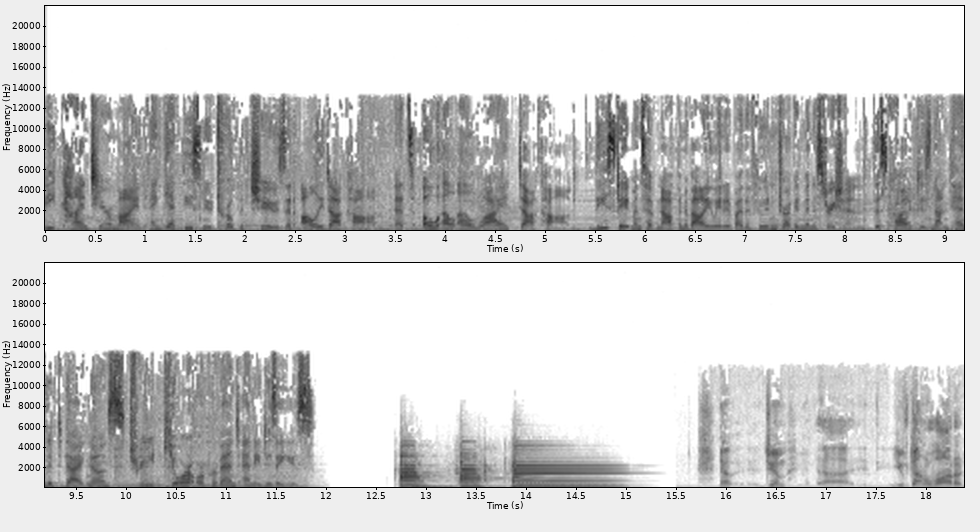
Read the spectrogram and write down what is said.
Be kind to your mind and get these nootropic chews at olly.com. That's O-L-L-Y.com. These statements have not been evaluated by the Food and Drug Administration. This product is not intended to diagnose, treat, cure, or prevent any disease. Now, Jim, uh, you've done a lot of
